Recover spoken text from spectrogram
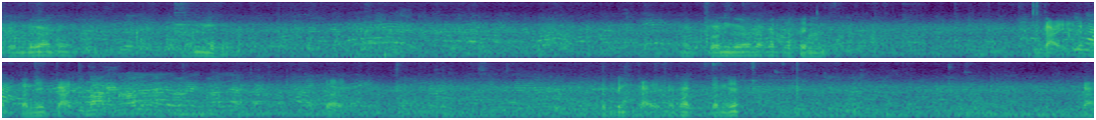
โซนเนื้อด้วยด้านหมูโซนเนื้อแล้วก็จะเป็น ไก่นะครับ ตอนนี้ไก่บาทมาเลยนะไก่จะเป็นไก่นะครับ ตอนนี้ ไก่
